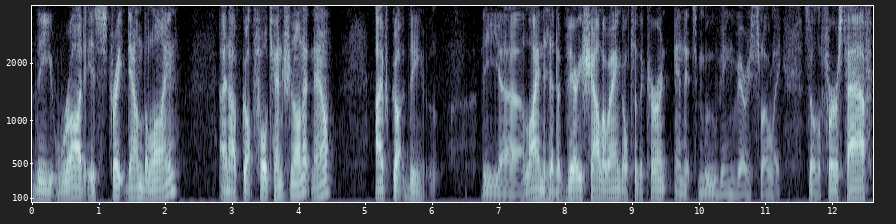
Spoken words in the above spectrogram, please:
the rod is straight down the line, and I've got full tension on it now, I've got the the uh, line is at a very shallow angle to the current and it's moving very slowly. So the first half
